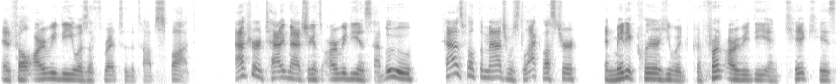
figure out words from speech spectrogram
and felt RVD was a threat to the top spot. After a tag match against RVD and Sabu, Taz felt the match was lackluster and made it clear he would confront RVD and kick his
